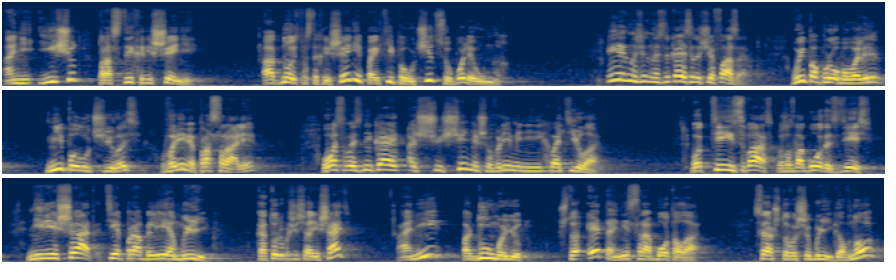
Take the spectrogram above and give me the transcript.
Они ищут простых решений. Одно из простых решений – пойти поучиться у более умных. И возникает следующая фаза. Вы попробовали, не получилось, время просрали, у вас возникает ощущение, что времени не хватило. Вот те из вас, кто за два года здесь, не решат те проблемы, которые пришли сюда решать, они подумают, что это не сработало. Скажут, что вышибы и говно,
